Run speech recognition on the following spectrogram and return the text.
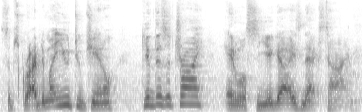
Subscribe to my YouTube channel. Give this a try, and we'll see you guys next time.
